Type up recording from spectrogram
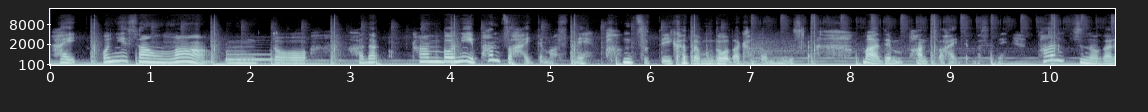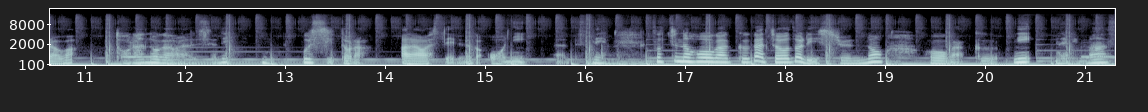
はい。鬼さんは、うんと、肌、田んぼにパンツ履いてますね。パンツって言い方もどうだかと思うんですが。まあでもパンツ履いてますね。パンツの柄は虎の柄ですよね。うん、牛虎表しているのが鬼なんですね。そっちの方角がちょうど立春の方角になります。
